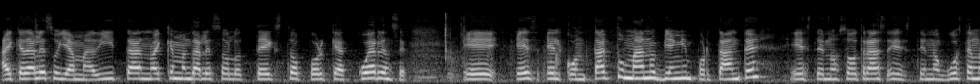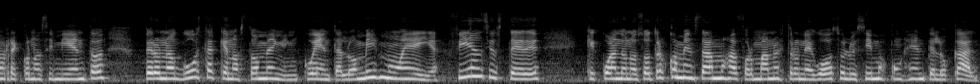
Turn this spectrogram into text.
Hay que darle su llamadita, no hay que mandarle solo texto, porque acuérdense, eh, es el contacto humano bien importante. Este, nosotras este, nos gustan los reconocimientos, pero nos gusta que nos tomen en cuenta. Lo mismo ellas. Fíjense ustedes que cuando nosotros comenzamos a formar nuestro negocio lo hicimos con gente local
